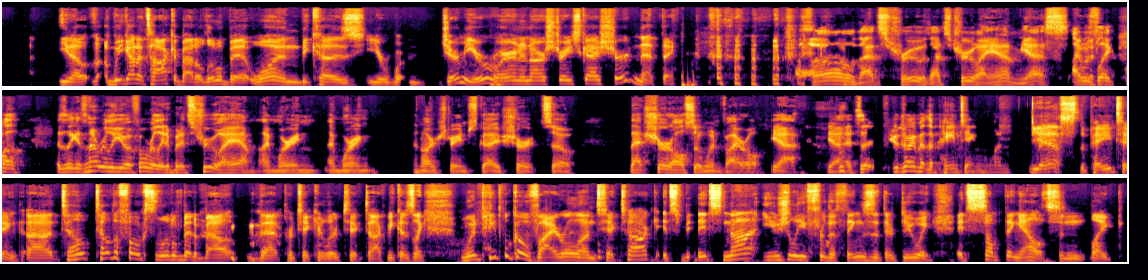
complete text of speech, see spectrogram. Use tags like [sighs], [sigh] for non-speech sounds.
you know we got to talk about a little bit one because you're jeremy you're wearing an our strange skies shirt in that thing [laughs] Oh, that's true. That's true. I am. Yes. I was [laughs] like, well, it's like it's not really UFO related, but it's true. I am. I'm wearing I'm wearing an Our Strange Sky shirt. So that shirt also went viral. Yeah. Yeah. It's a you're talking about the painting one. right? yes the painting uh tell tell the folks a little bit about that particular tiktok because like when people go viral on tiktok it's it's not usually for the things that they're doing it's something else and like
